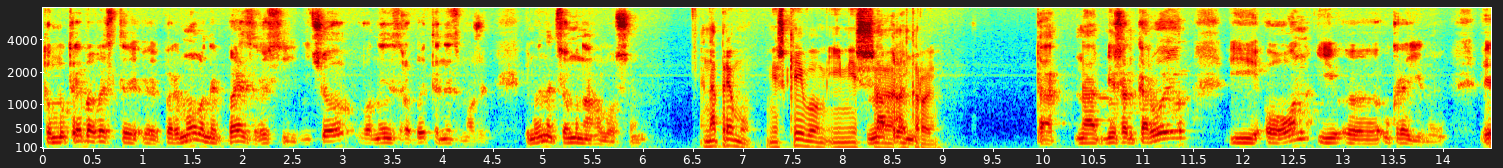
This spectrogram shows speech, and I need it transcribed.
Тому треба вести е, перемовини без Росії. Нічого вони зробити не зможуть, і ми на цьому наголошуємо. Напряму між Києвом і між е, Анкарою. Так, на між Анкарою і ООН і е, Україною. Е,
